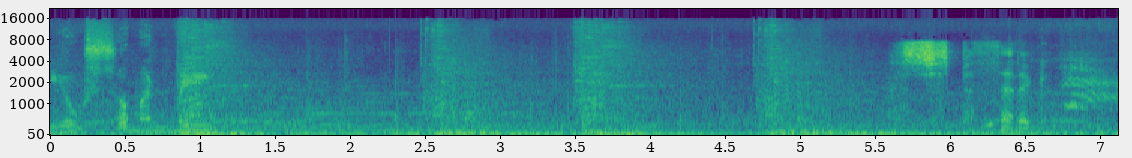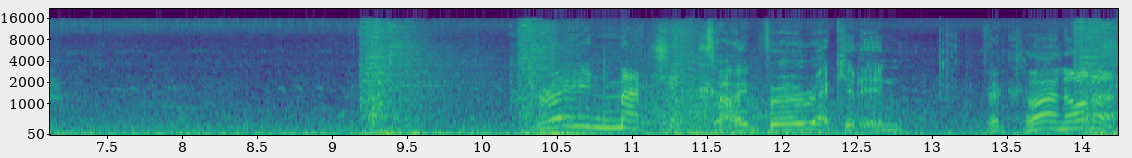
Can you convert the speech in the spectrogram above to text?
You summoned me? It's just pathetic. Drain magic Time for a reckoning. for clan honor.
